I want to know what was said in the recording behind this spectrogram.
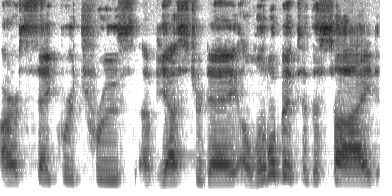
our sacred truths of yesterday a little bit to the side,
